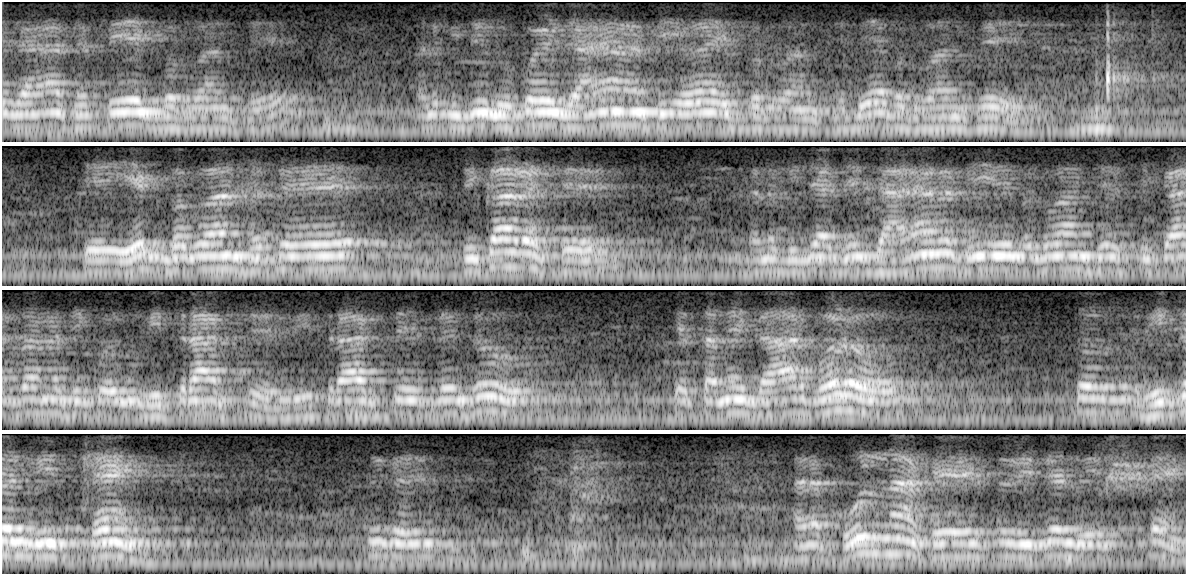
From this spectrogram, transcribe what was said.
જાણ્યા છે તે. એક ભગવાન છે. અને બીજું લોકોએ જાણ્યા નથી એવા એક ભગવાન છે બે ભગવાન છે. તે એક ભગવાન છે તે સ્વીકારે છે. અને બીજા જે જાણ્યા નથી એ ભગવાન છે સ્વીકારતા નથી કોઈનું વિતરાગ છે. વિતરાગ છે એટલે શું? કે તમે ગાર ભરો તો રિટર્ન વિથ થેન્ક શું કહ્યું? અને ફૂલ નાખે તો રિટર્ન વિથ થેન્ક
